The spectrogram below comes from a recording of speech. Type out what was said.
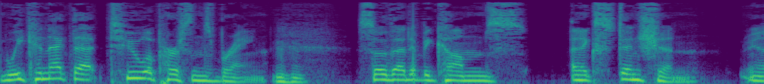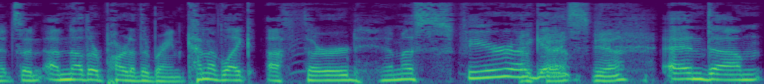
We connect that to a person's brain so that it becomes an extension. You know, it's an, another part of the brain, kind of like a third hemisphere, I Okay. guess. Yeah. And um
